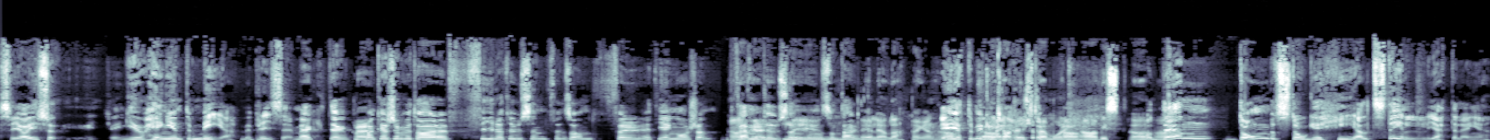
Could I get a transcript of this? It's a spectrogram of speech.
så jag, är så, jag, jag hänger ju inte med med priser. Men jag, det, man kanske betalar 4 000 för en sån för ett gäng år sedan. Ja, 5 000 okej. Det är eller något sånt där. en del jävla pengar. Det är jättemycket ja, klart, pengar, en 25-åring. liksom. Ja. visst. Ja, Och ja. den, de stod ju helt still jättelänge.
